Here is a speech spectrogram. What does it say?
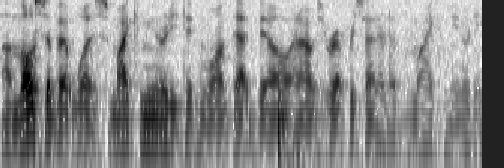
uh, most of it was my community didn't want that bill, and I was a representative of my community.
